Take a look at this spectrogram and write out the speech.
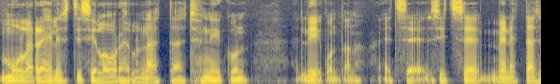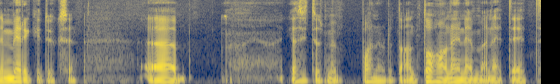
mulle rehellisesti silloin urheilu näyttäytyy niin kuin liikuntana. Että se, sitten se menettää sen merkityksen. ja sitten jos me paneudutaan tuohon enemmän, että, että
